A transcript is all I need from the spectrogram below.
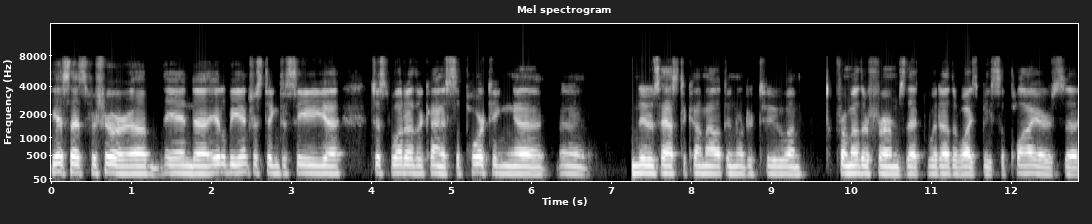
Yes, that's for sure, uh, and uh, it'll be interesting to see uh, just what other kind of supporting uh, uh, news has to come out in order to um, from other firms that would otherwise be suppliers uh,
